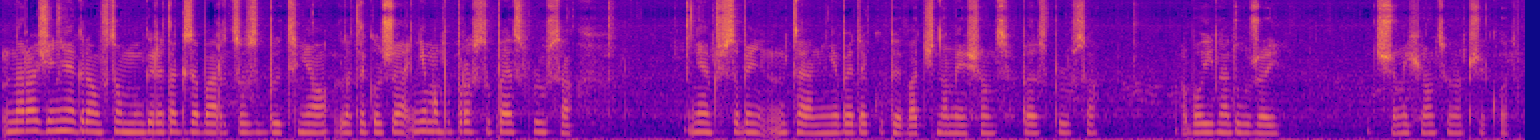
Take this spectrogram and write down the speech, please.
na razie nie gram w tą grę tak za bardzo zbytnio, dlatego że nie mam po prostu PS Plusa. Nie wiem, czy sobie ten nie będę kupywać na miesiąc PS Plusa, albo i na dłużej, 3 miesiące na przykład.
